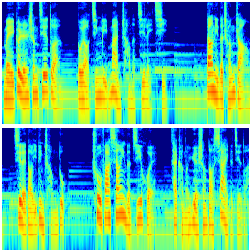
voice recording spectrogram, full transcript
每个人生阶段都要经历漫长的积累期。当你的成长积累到一定程度，触发相应的机会才可能跃升到下一个阶段。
